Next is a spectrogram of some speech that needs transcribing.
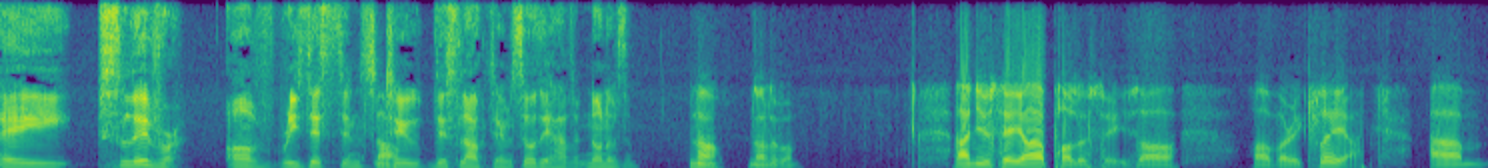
a sliver of resistance No. to this lockdown. So they haven't. None of them. No, none of them. And you see, our policies are are very clear. Um,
